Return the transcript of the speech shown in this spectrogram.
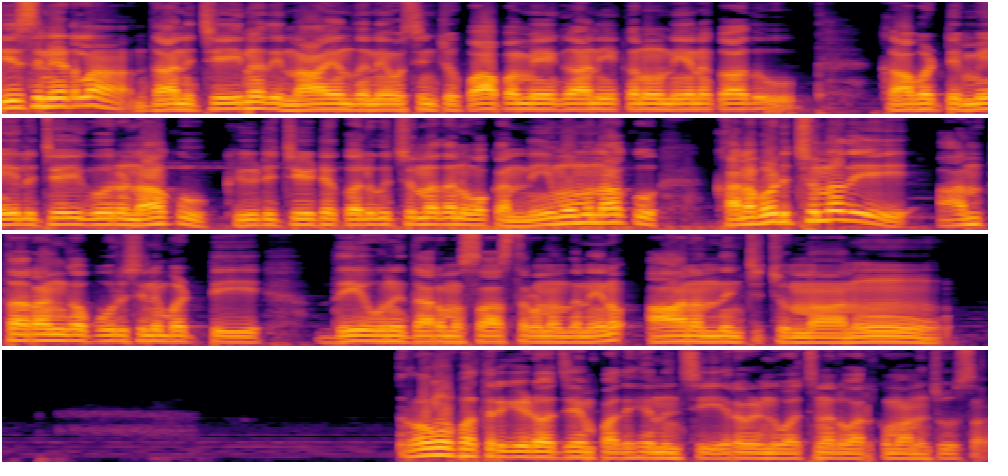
చేసినట్లా దాని చేయనది నాయందు నివసించు పాపమే గాని ఇకను నేను కాదు. కాబట్టి మేలు చేయగోరు నాకు కీడు చేయట కలుగుచున్నదని ఒక నియమము నాకు కనబడుచున్నది. అంతరంగ పురుషుని బట్టి దేవుని ధర్మశాస్త్రం నందు నేను ఆనందించుచున్నాను. రోమపత్రిక ఏడో అధ్యాయం పదిహేను నుంచి ఇరవై రెండు వచనాల వరకు మనం చూసాం.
